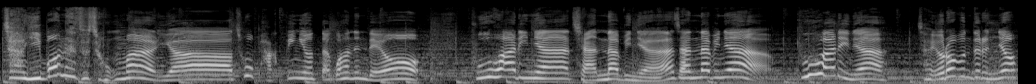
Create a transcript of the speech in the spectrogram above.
자, 이번에도 정말, 야, 초박빙이었다고 하는데요. 부활이냐, 잔나비냐, 잔나비냐, 부활이냐. 자, 여러분들은요,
